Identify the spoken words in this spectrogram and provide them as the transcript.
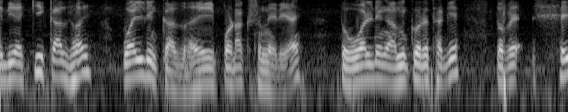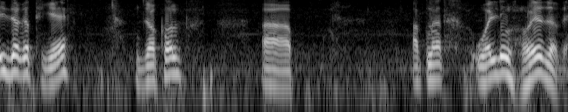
এরিয়ায় কি কাজ হয়? ওয়েল্ডিং কাজ হয় এই প্রোডাকশন এরিয়ায় তো ওয়েল্ডিং আমি করে থাকি। তবে সেই জায়গা থেকে যখন আপনার ওয়েল্ডিং হয়ে যাবে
